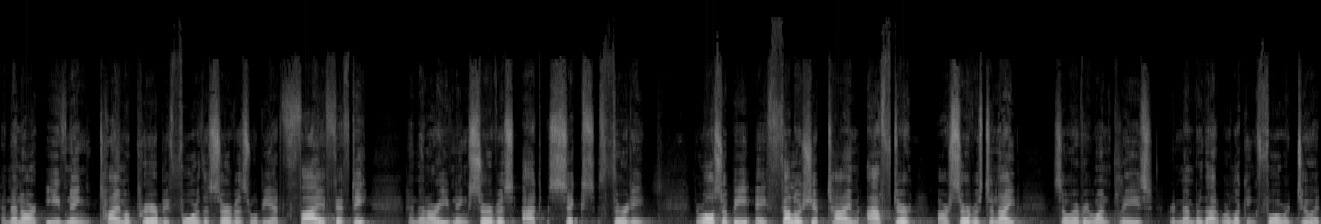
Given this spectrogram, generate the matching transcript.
And then our evening time of prayer before the service will be at 5:50, and then our evening service at 6:30. There will also be a fellowship time after our service tonight, so everyone please remember that. We're looking forward to it.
